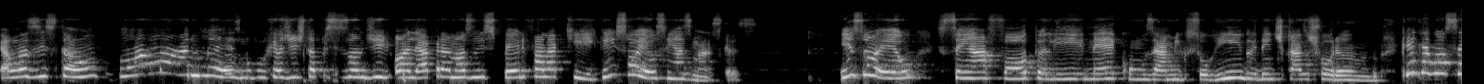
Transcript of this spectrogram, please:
elas estão no armário mesmo, porque a gente está precisando de olhar para nós no espelho e falar aqui, quem sou eu sem as máscaras? Quem sou eu sem a foto ali, né, com os amigos sorrindo e dentro de casa chorando? Quem que é você?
